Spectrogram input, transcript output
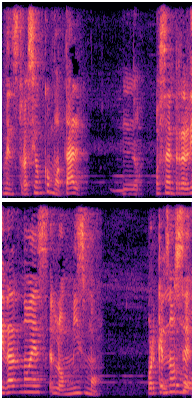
menstruación como tal. No. O sea, en realidad no es lo mismo. Porque Es no se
